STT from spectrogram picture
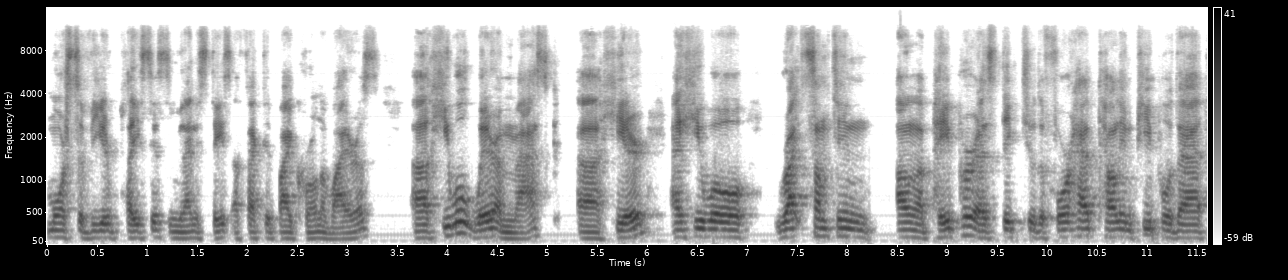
more severe places in the United States affected by coronavirus, uh, he will wear a mask uh, here and he will write something on a paper and stick to the forehead, telling people that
